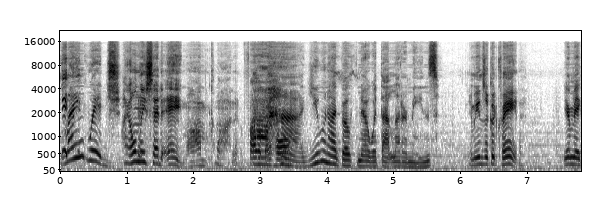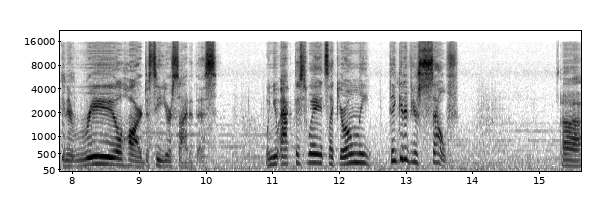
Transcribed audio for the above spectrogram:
Language! I only said A, Mom. Come on. Follow my whole... Aha, you and I both know what that letter means. It means a good grade. You're making it real hard to see your side of this. When you act this way, it's like you're only thinking of yourself. Uh,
